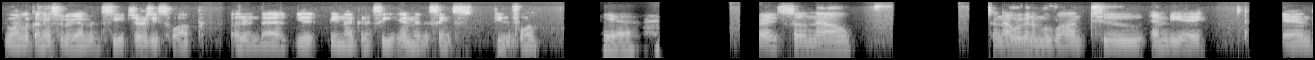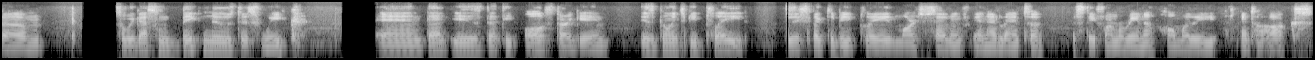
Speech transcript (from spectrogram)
you want to look on Instagram and see a jersey swap. Other than that, you're not going to see him in the Saints uniform. Yeah. All right. So now, so now we're going to move on to NBA, and um, so we got some big news this week, and that is that the All Star game is going to be played is expected to be played March 7th in Atlanta at State Farm Arena, home of the Atlanta Hawks.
